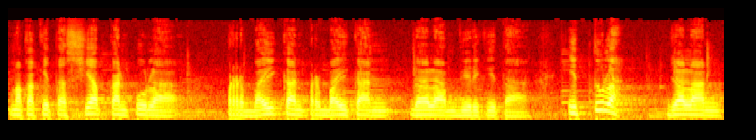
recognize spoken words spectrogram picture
maka kita siapkan pula perbaikan-perbaikan dalam diri kita. Itulah jalan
